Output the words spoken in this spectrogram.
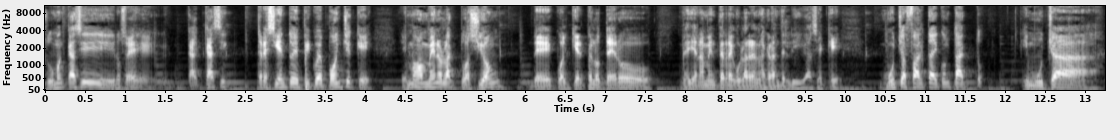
suman casi, no sé, casi 300 y pico de ponches que es más o menos la actuación de cualquier pelotero medianamente regular en las grandes ligas. Así que mucha falta de contacto y mucha,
